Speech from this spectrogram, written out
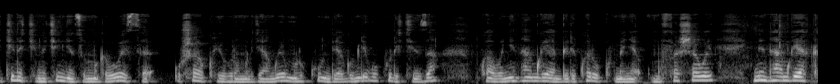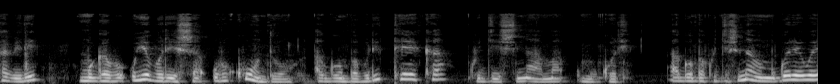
Ikindi kintu cy'ingenzi umugabo wese ushaka kuyobora umuryango we mu rukundo yagombye gukurikiza twabonye intambwe ya mbere ko ari ukumenya umufasha we n'intambwe ya kabiri umugabo uyoboresha urukundo agomba buri teka kugisha inama umugore. Agomba kugisha inama umugore we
